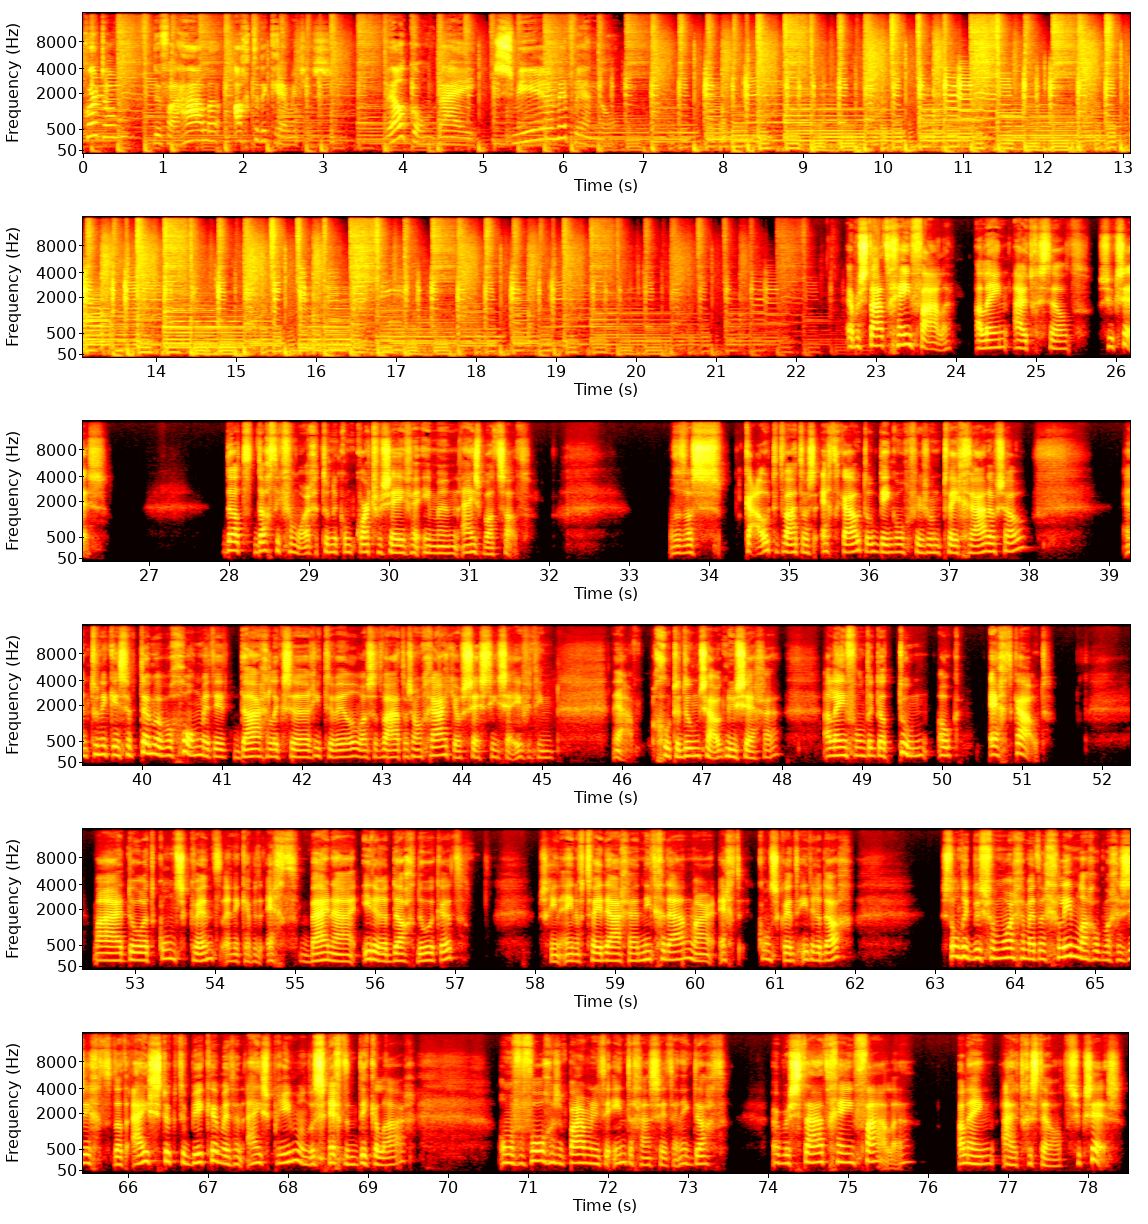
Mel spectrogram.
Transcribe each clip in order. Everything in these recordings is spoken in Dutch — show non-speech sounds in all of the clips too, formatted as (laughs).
Kortom, de verhalen achter de kremmetjes. Welkom bij Smeren met Brendel. Er bestaat geen falen, alleen uitgesteld succes. Dat dacht ik vanmorgen toen ik om kwart voor zeven in mijn ijsbad zat. Want het was koud, het water was echt koud, ik denk ongeveer zo'n 2 graden of zo. En toen ik in september begon met dit dagelijkse ritueel, was het water zo'n graadje of 16, 17. Ja, goed te doen zou ik nu zeggen. Alleen vond ik dat toen ook echt koud. Maar door het consequent, en ik heb het echt bijna iedere dag doe ik het, misschien één of twee dagen niet gedaan, maar echt consequent iedere dag. Stond ik dus vanmorgen met een glimlach op mijn gezicht dat ijsstuk te bikken met een ijspriem, want dat is echt een dikke laag. Om er vervolgens een paar minuten in te gaan zitten. En ik dacht, er bestaat geen falen, alleen uitgesteld succes.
